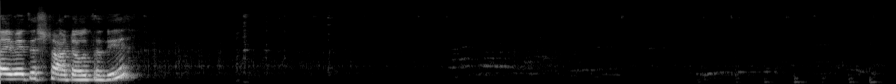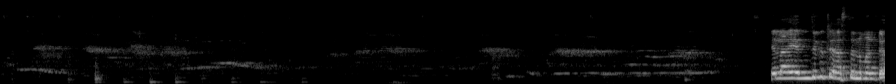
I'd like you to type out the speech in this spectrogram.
లైవ్ అయితే స్టార్ట్ అవుతుంది. ఇలా ఎందుకు చేస్తున్నామంటే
